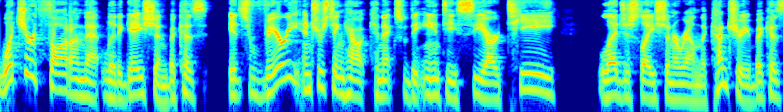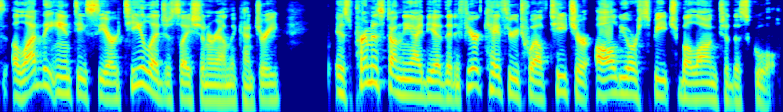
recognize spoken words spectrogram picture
What's your thought on that litigation? Because it's very interesting how it connects with the anti CRT legislation around the country, because a lot of the anti CRT legislation around the country is premised on the idea that if you're a K through 12 teacher, all your speech belong to the school.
